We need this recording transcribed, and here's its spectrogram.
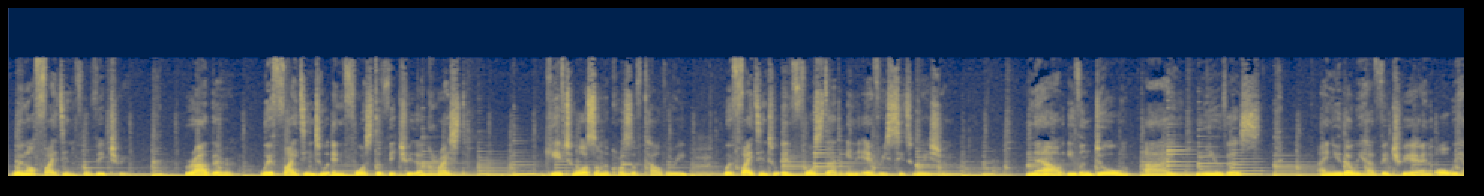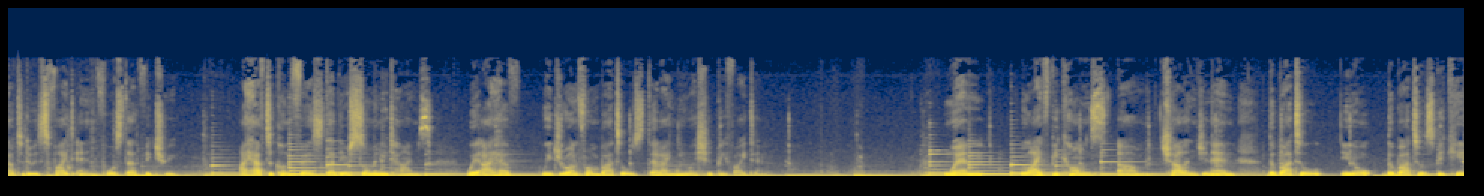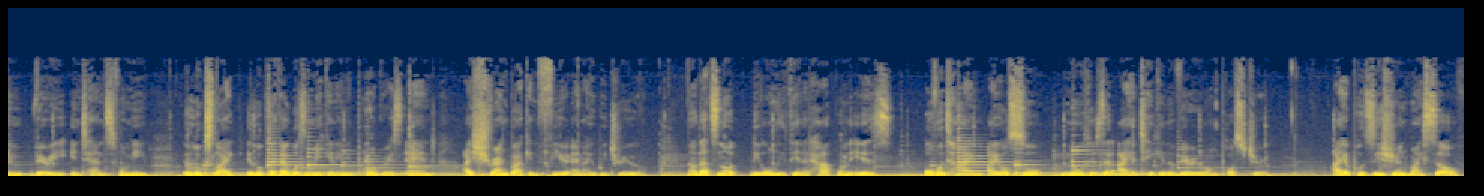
we're not fighting for victory. Rather, we're fighting to enforce the victory that Christ gave to us on the cross of Calvary. We're fighting to enforce that in every situation. Now, even though I knew this, I knew that we have victory, and all we have to do is fight and enforce that victory. I have to confess that there are so many times where I have withdrawn from battles that I knew I should be fighting. When life becomes um, challenging and the battle, you know, the battles became very intense for me. It looks like it looked like I wasn't making any progress, and I shrank back in fear and I withdrew. Now that's not the only thing that happened is over time I also noticed that I had taken a very wrong posture. I had positioned myself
